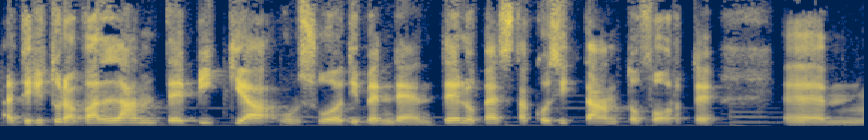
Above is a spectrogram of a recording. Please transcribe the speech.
addirittura Vallante picchia un suo dipendente, lo pesta così tanto forte ehm,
